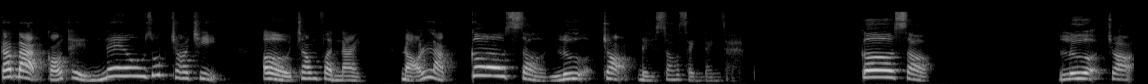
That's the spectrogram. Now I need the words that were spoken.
Các bạn có thể nêu giúp cho chị ở trong phần này. Đó là cơ sở lựa chọn để so sánh đánh giá. Cơ sở lựa chọn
